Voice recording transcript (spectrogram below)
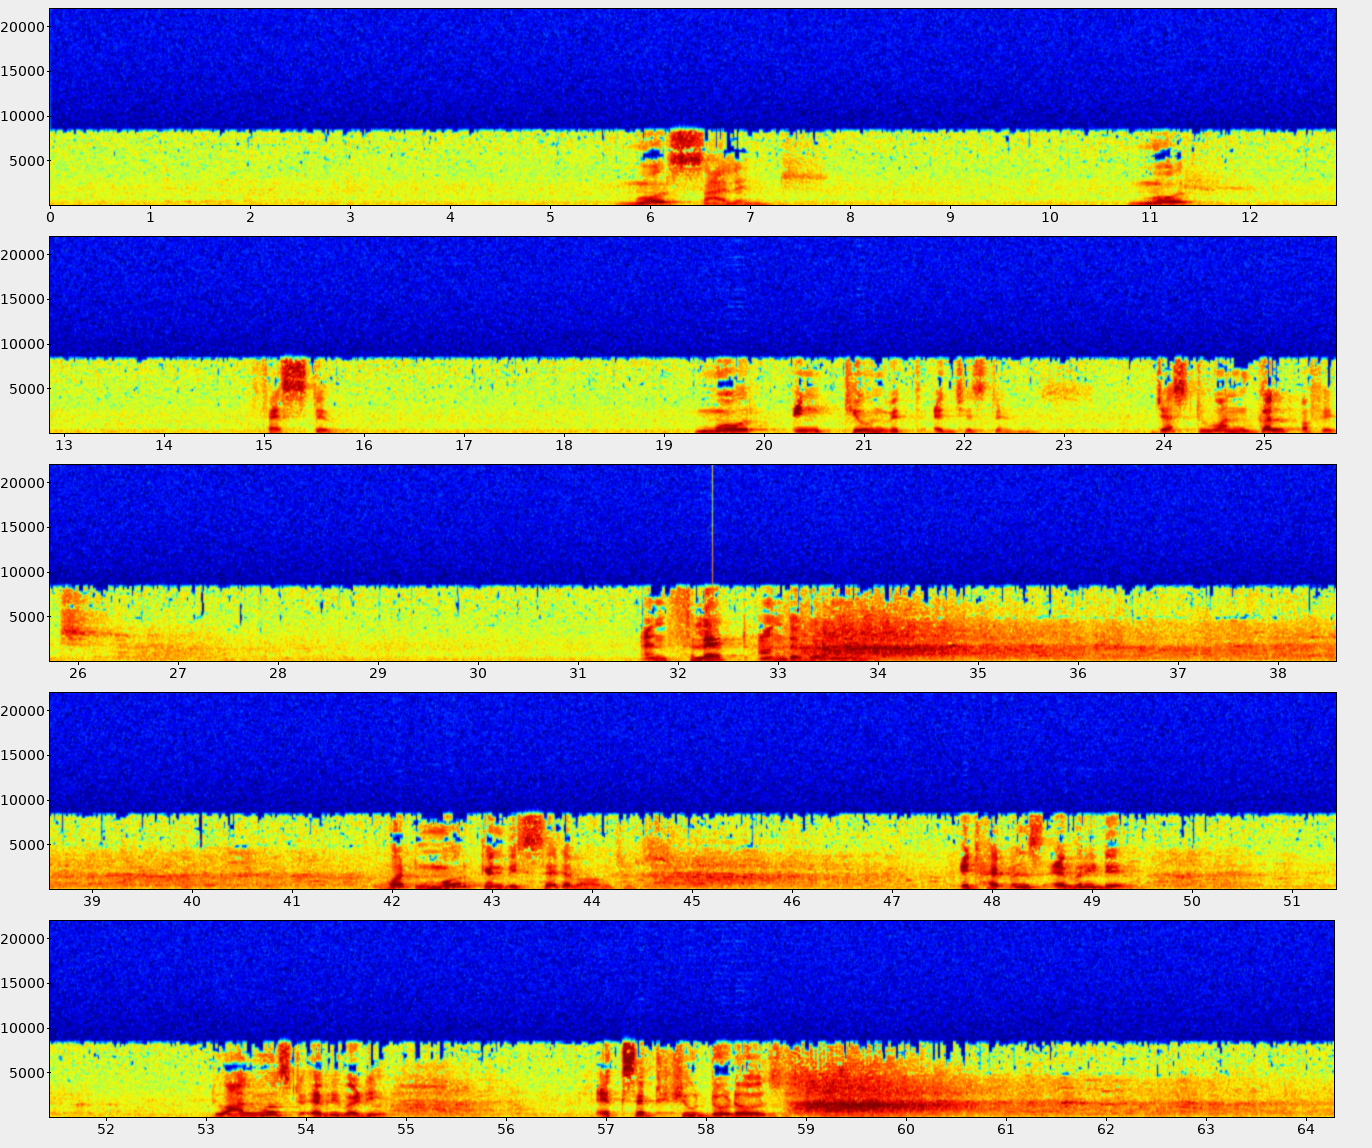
more silent, more festive, more in tune with existence. Just one gulp of it and flat on the ground. What more can be said about it? It happens every day to almost everybody except few dodos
